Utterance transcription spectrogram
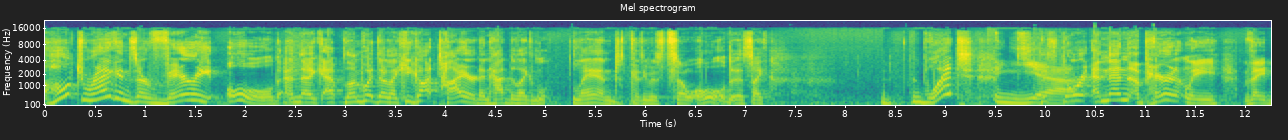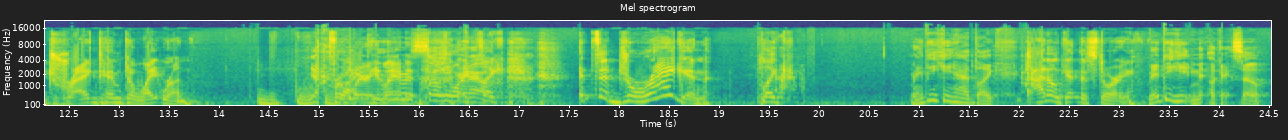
all dragons are very old, and like at one point they're like he got tired and had to like land because he was so old. And it's like what? Yeah. The story, and then apparently they dragged him to Whiterun from Right. where he landed. so worn it's out. like it's a dragon. Like Maybe he had like I don't get this story. maybe he okay so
